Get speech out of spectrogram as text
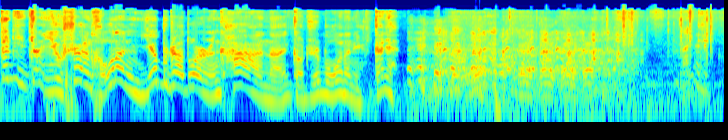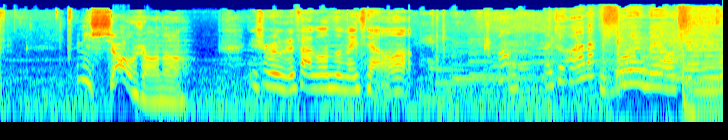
这你这有摄像头呢，你也不知道多少人看呢，你搞直播呢你，赶紧！你笑啥呢？你是不是没发工资没钱了？我也没有全部告诉呀。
